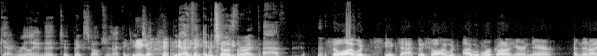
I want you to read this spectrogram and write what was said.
get really into toothpick sculptures. I think you. Cho- I think you chose the right path. so I would exactly. So I would I would work on it here and there, and then I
